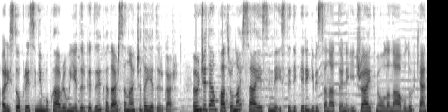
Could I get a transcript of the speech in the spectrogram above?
Aristokrasinin bu kavramı yadırgadığı kadar sanatçı da yadırgar. Önceden patronaj sayesinde istedikleri gibi sanatlarını icra etme olanağı bulurken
